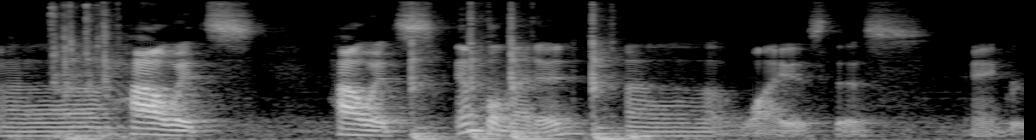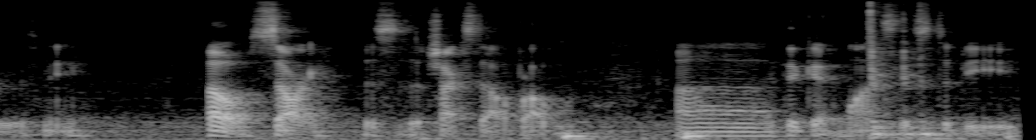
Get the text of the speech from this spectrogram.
uh, how it's how it's implemented, uh, why is this angry with me? Oh, sorry, this is a check style problem. Uh, I think it wants this to be.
